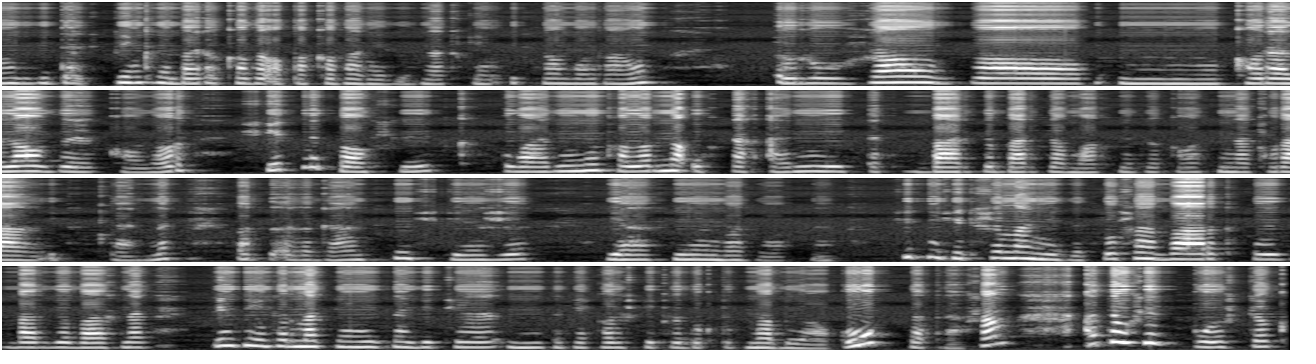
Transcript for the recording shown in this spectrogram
Jak widać piękne barokowe opakowanie ze znaczkiem Yves. Różowo-koralowy kolor. Świetny poślizg, ładny kolor na ustach, ale nie jest taki bardzo, bardzo mocny, tylko właśnie naturalny i subtelny. Bardzo elegancki, świeży, jasny, wiosnę. Świetnie się trzyma, nie wysusza warg, to jest bardzo ważne. Więcej informacji o niej znajdziecie, mm, tak jak produktów na blogu, zapraszam. A to już jest błyszczyk,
